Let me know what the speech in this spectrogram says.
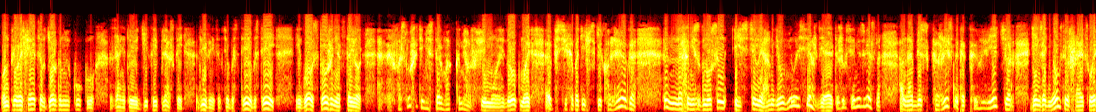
он превращается в дерганую куклу, занятую дикой пляской. Двигается все быстрее, и быстрее, и голос тоже не отстает. «Послушайте, мистер МакКмёрфи, мой друг, мой психопатический коллега, наша мисс Гнусон — истинный ангел милосердия, это же всем известно. Она бескорыстна, как ветер, день за днем совершает свой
